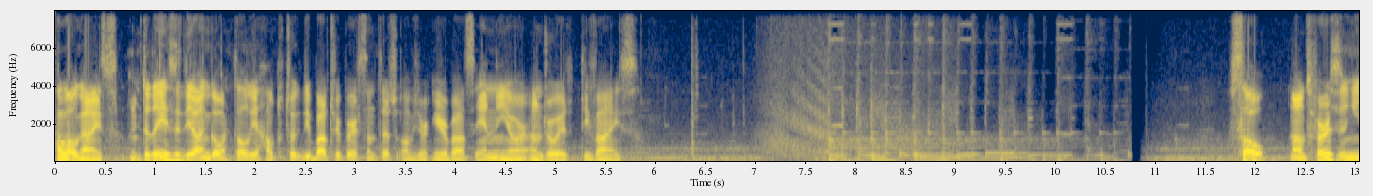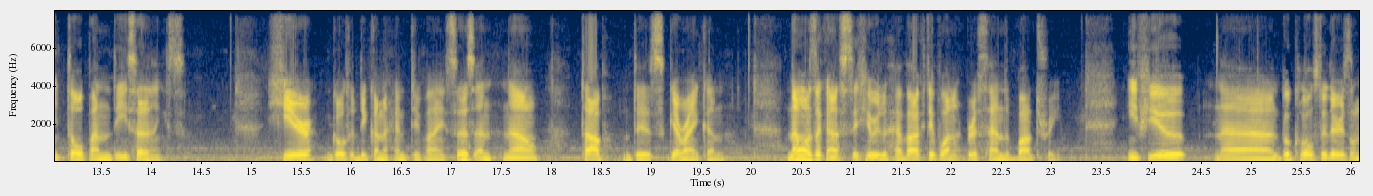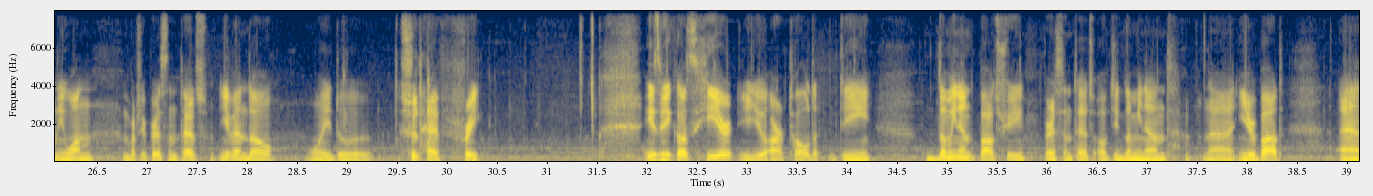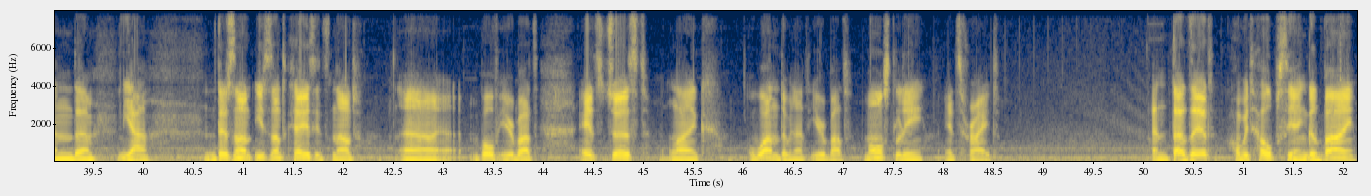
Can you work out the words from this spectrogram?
Hello guys, in today's video I'm going to tell you how to check the battery percentage of your earbuds in your Android device. So, at first you need to open the settings. Here, go to the connected devices and now tap this gear icon. Now as I can see here you have active 100% battery. If you uh, look closely there is only one battery percentage, even though we do should have three. Is because here you are told the dominant battery percentage of the dominant uh, earbud, and um, yeah, there's not. It's not case. It's not uh, both earbuds. It's just like one dominant earbud. Mostly it's right. And that's it. Hope it helps you and goodbye.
